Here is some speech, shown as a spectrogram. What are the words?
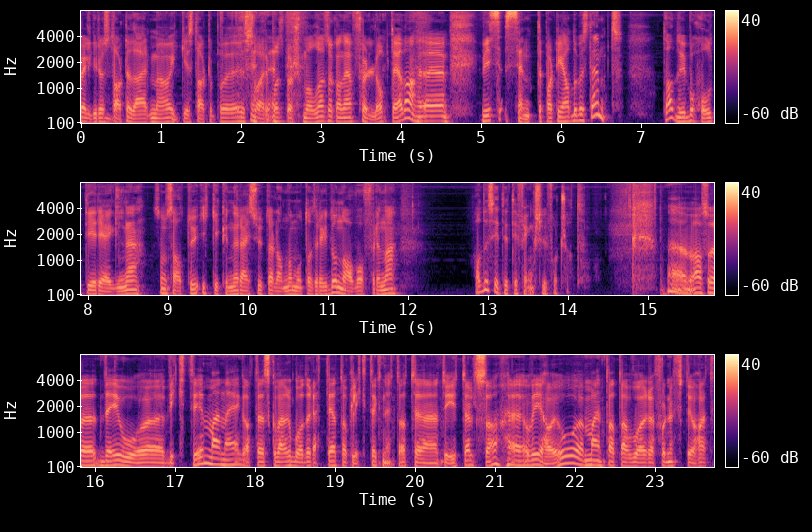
velger å starte der med å ikke på, svare på spørsmålet, så kan jeg følge opp det. da. Hvis Senterpartiet hadde bestemt, da hadde vi beholdt de reglene som sa at du ikke kunne reise ut av landet og motta trygd, og Nav-ofrene hadde sittet i fengsel fortsatt. Eh, altså, det er jo eh, viktig, mener jeg, at det skal være både rettigheter og plikter knytta til, til, ytelser. Eh, og Vi har jo ment at det har vært fornuftig å ha et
